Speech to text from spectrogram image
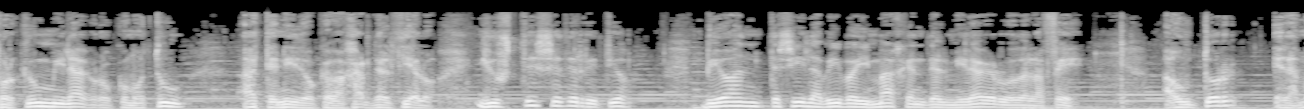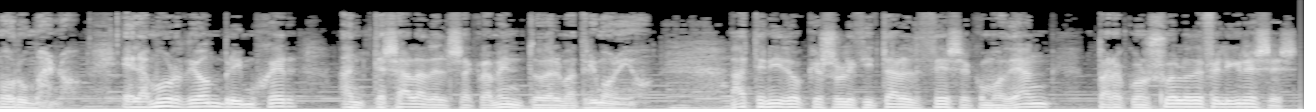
porque un milagro como tú ha tenido que bajar del cielo. Y usted se derritió. Vio ante sí la viva imagen del milagro de la fe. Autor, el amor humano. El amor de hombre y mujer antesala del sacramento del matrimonio. Ha tenido que solicitar el cese como deán para consuelo de feligreses.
